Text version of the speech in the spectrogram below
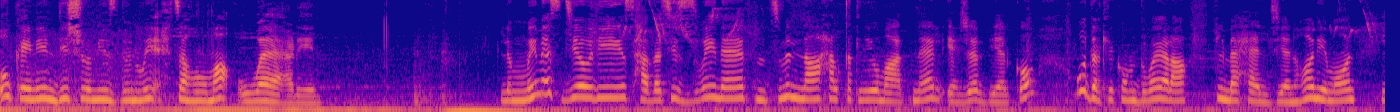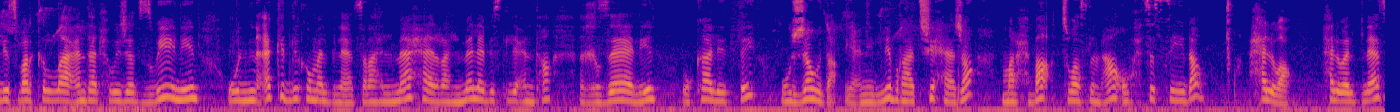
وكاينين des chemises de nuit حتى هما واعرين. الميمات ديالي صحاباتي الزوينات نتمنى حلقة اليوم تنال الإعجاب ديالكم ودرت لكم دويرة في المحل ديال Honeymoon اللي تبارك الله عندها الحويجات زوينين. ونأكد لكم البنات راه المحل راه الملابس اللي عندها غزالين و qualité وجودة. يعني اللي بغات شي حاجة مرحبا تواصل معها وحتى السيدة حلوة حلوة البنات.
